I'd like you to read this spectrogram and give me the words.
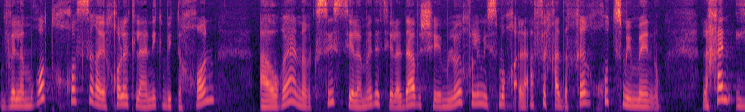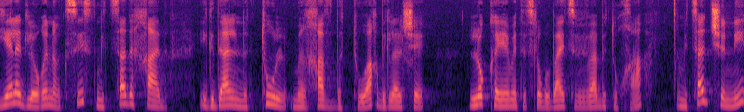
ולמרות חוסר היכולת להעניק ביטחון, ההורה הנרקסיסט ילמד את ילדיו שהם לא יכולים לסמוך על אף אחד אחר חוץ ממנו. לכן ילד להורה נרקסיסט מצד אחד יגדל נטול מרחב בטוח, בגלל שלא קיימת אצלו בבית סביבה בטוחה, מצד שני,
